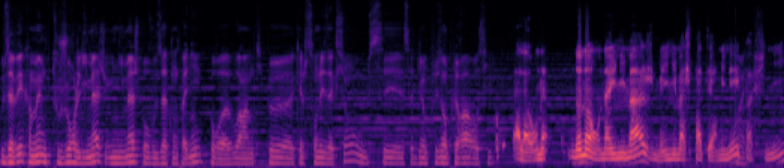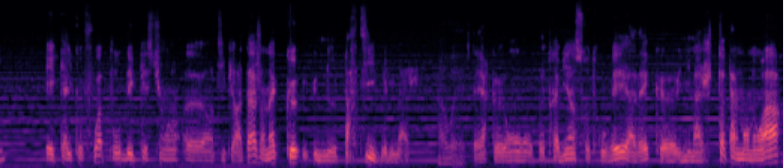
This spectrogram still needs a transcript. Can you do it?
Vous avez quand même toujours l'image, une image pour vous accompagner, pour euh, voir un petit peu euh, quelles sont les actions, ou c'est ça devient de plus en plus rare aussi? Alors, on a, non, non, on a une image, mais une image pas terminée, Ouais. pas finie. Et quelquefois, pour des questions euh, anti-piratage, on n'a qu'une partie de l'image. Ah ouais. C'est-à-dire qu'on peut très bien se retrouver avec une image totalement noire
